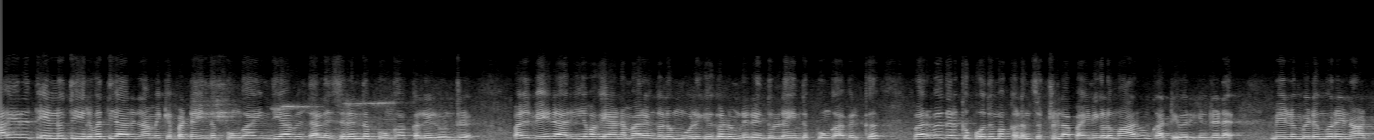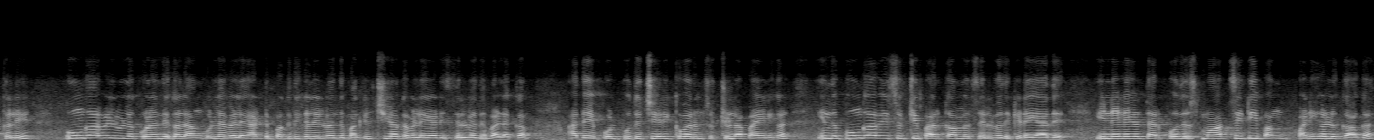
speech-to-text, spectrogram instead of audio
ஆயிரத்தி எண்ணூத்தி இருபத்தி ஆறில் அமைக்கப்பட்ட இந்த பூங்கா இந்தியாவில் தலைசிறந்த பூங்காக்களில் ஒன்று. பல்வேறு அரிய வகையான மரங்களும், மூலிகைகளும் நிறைந்துள்ள இந்த பூங்காவிற்கு வருவதற்கு பொதுமக்களும், சுற்றுலா பயணிகளும் ஆர்வம் காட்டி வருகின்றனர். மேலும் விடுமுறை நாட்களில் பூங்காவில் உள்ள குழந்தைகள் அங்குள்ள விளையாட்டு பகுதிகளில் வந்து மகிழ்ச்சியாக விளையாடி செல்வது வழக்கம். அதேபோல் புதுச்சேரிக்கு வரும் சுற்றுலா பயணிகள் இந்த பூங்காவை சுற்றி பார்க்காமல் செல்வது கிடையாது. இந்நிலையில் தற்போது ஸ்மார்ட் சிட்டி பணிகளுக்காக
